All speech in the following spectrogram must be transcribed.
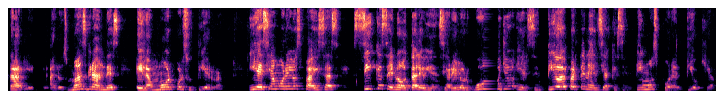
darle a los más grandes el amor por su tierra. Y ese amor en los paisas sí que se nota al evidenciar el orgullo y el sentido de pertenencia que sentimos por Antioquia.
